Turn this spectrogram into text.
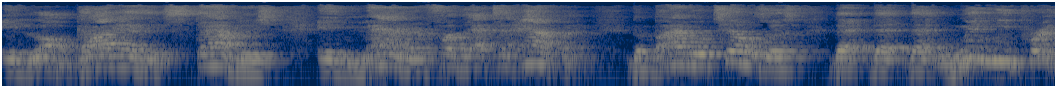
a law. God has established a manner for that to happen. The Bible tells us that that that when we pray,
